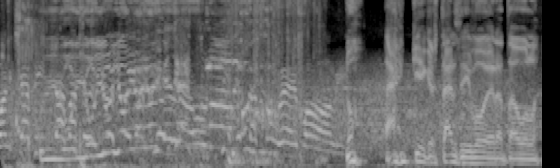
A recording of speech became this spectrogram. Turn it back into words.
Aivan yes, maali! Maaliin. No, äkkiäkös tän voi erä olla?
